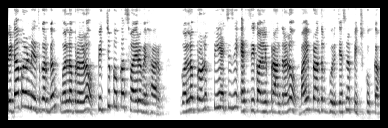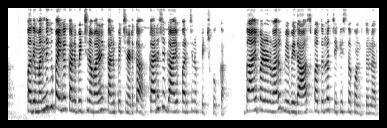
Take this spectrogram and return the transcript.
పిఠాపురం నియోజకవర్గం గొల్లపురంలో పిచ్చుకుక్క స్వైర విహారం. గొల్లపురంలో పిహెచ్సి ఎస్సీ కాలనీ ప్రాంతాలలో భయప్రాంతాలకు గురి చేసిన పిచ్చుకుక్క. పది మందికి పైగా కనిపించిన వారిని కనిపించినట్టుగా కరిచి గాయపరిచిన పిచ్చుకుక్క. గాయపడిన వారు వివిధ ఆసుపత్రుల్లో చికిత్స పొందుతున్నారు.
